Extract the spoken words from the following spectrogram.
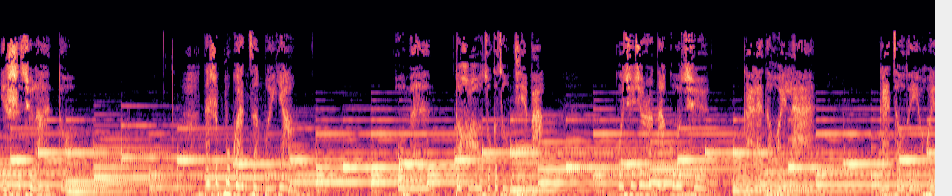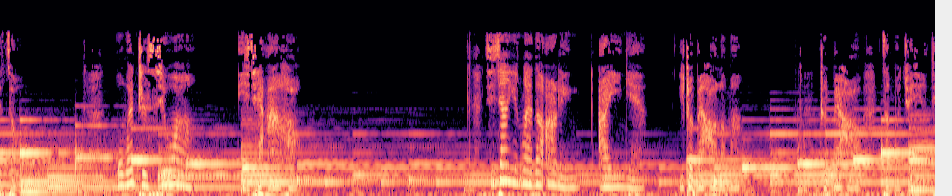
也失去了很多。但是不管怎么样，我们都好好做个总结吧。过去就让它过去，该来的会来，该走的也会走。我们只希望一切安好。即将迎来的二零二一年，你准备好了吗？准备好怎么去迎接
